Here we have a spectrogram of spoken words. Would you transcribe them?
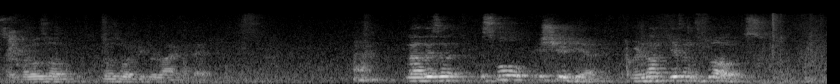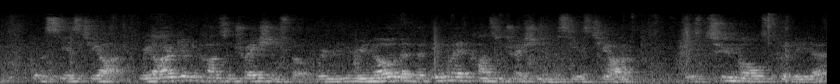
So those are, those are what we derived there. Now there's a, a small issue here. We're not given flows for the CSTR. We are given concentrations though. We, we know that the inlet concentration in the CSTR is 2 moles per liter.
